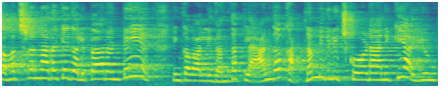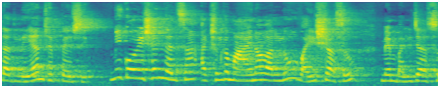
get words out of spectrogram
సంవత్సరంన్నరకే కలిపారంటే ఇంకా వాళ్ళు ఇదంతా ప్లాన్గా కట్నం మిగిలించుకోవడానికి అయ్యుంటుందిలే అని చెప్పేసి. మీకు ఓ విషయం తెలుసా? యాక్చువల్గా మా ఆయన వాళ్ళు వైశ్యాసు. మేము బలిజాస్.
